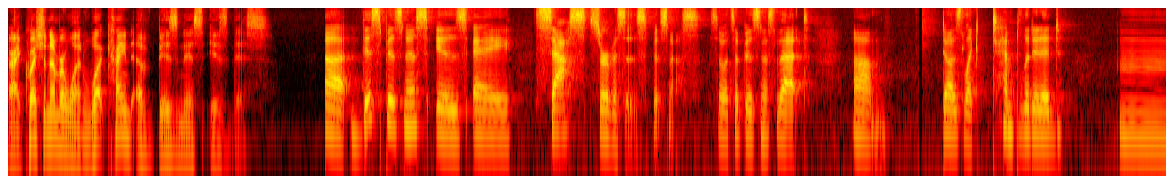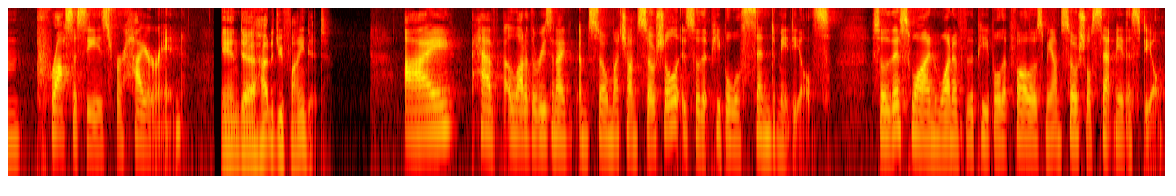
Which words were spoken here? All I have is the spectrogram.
All right, question number one What kind of business is this? Uh, this business is a SaaS services business. So it's a business that um, does like templated um, processes for hiring. And uh, how did you find it? I have a lot of the reason I am so much on social is so that people will send me deals. So this one, one of the people that follows me on social sent me this deal.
